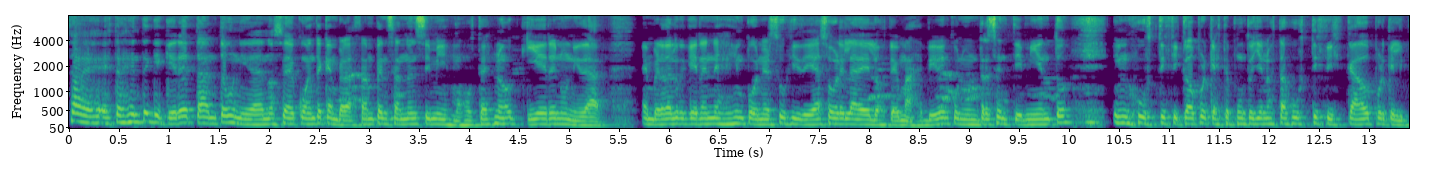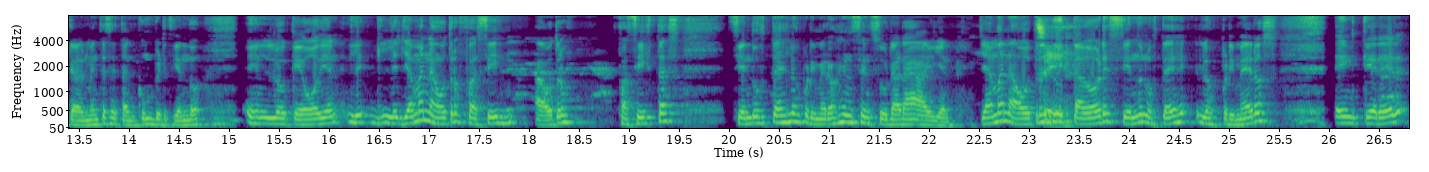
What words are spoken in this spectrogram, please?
¿Sabes? Esta gente que quiere tanta unidad no se da cuenta que en verdad están pensando en sí mismos. Ustedes no quieren unidad. En verdad lo que quieren es imponer sus ideas sobre la de los demás. Viven con un resentimiento injustificado porque este punto ya no está justificado porque literalmente se están convirtiendo en lo que odian. Le, llaman a otros a otros fascistas siendo ustedes los primeros en censurar a alguien. Llaman a otros dictadores siendo ustedes los primeros en querer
